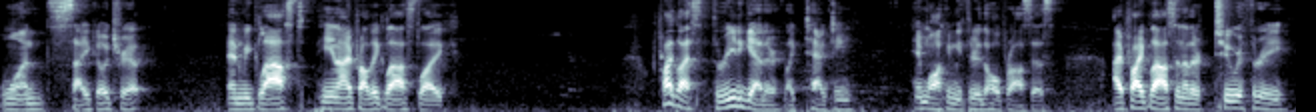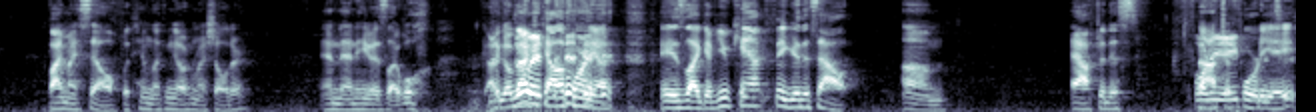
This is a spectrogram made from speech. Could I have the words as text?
one psycho trip, and we glassed. He and I probably glassed like we probably glassed three together, like tag team. Him walking me through the whole process. I probably glassed another two or three by myself with him looking over my shoulder, and then he was like, "Well, gotta go back to it." California." He's like, "If you can't figure this out um, after this batch of 48 48,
